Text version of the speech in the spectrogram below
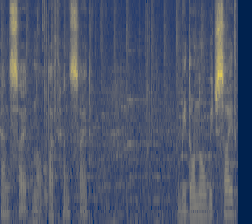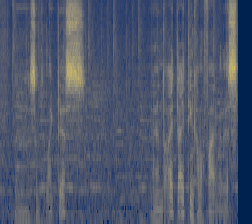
hand side, no, left hand side. We don't know which side, uh, something like this. And I, I think I'm fine with this.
